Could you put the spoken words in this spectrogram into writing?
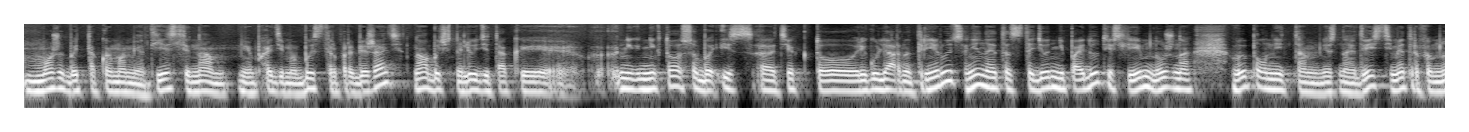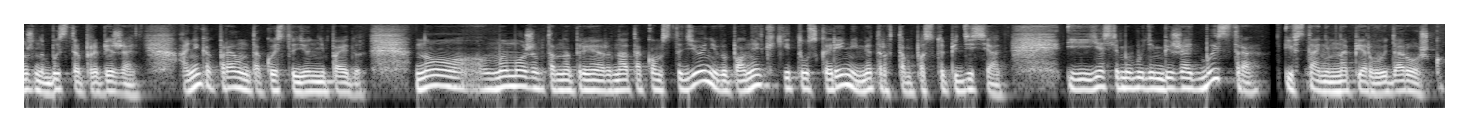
может быть такой момент. Если нам необходимо быстро пробежать, но обычно люди так и... Никто особо из э, тех, кто регулярно тренируется, они на этот стадион не пойдут, если им нужно выполнить, там, не знаю, 200 метров, им нужно быстро пробежать. Они, как правило, на такой стадион не пойдут. Но мы можем, там, например, на таком стадионе выполнять какие-то ускорения метров там по 150. И если мы будем бежать быстро, и встанем на первую дорожку,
